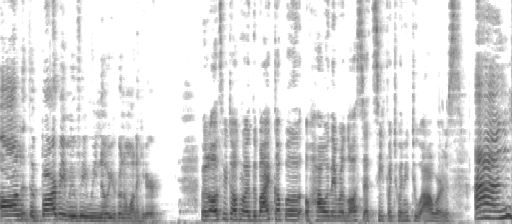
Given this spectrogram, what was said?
on the Barbie movie we know you're going to want to hear. We'll also be talking about the Dubai couple, how they were lost at sea for 22 hours. And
